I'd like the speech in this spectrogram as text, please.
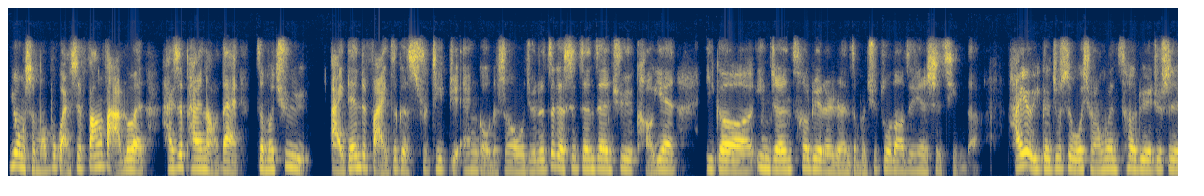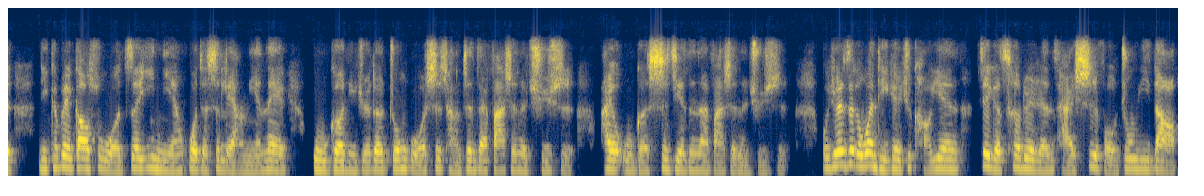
用什么不管是方法论还是拍脑袋，怎么去？identify 这个 strategic angle 的时候，我觉得这个是真正去考验一个应征策略的人怎么去做到这件事情的。还有一个就是我喜欢问策略，就是你可不可以告诉我这一年或者是两年内五个你觉得中国市场正在发生的趋势，还有五个世界正在发生的趋势。我觉得这个问题可以去考验这个策略人才是否注意到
